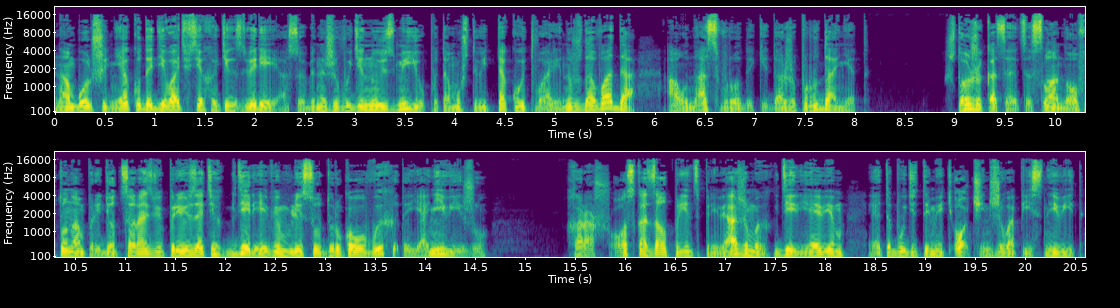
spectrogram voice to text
нам больше некуда девать всех этих зверей, особенно же водяную змею, потому что ведь такой твари нужна вода, а у нас в Родоке даже пруда нет. Что же касается слонов, то нам придется разве привязать их к деревьям в лесу, другого выхода я не вижу». «Хорошо», — сказал принц, — «привяжем их к деревьям. Это будет иметь очень живописный вид.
